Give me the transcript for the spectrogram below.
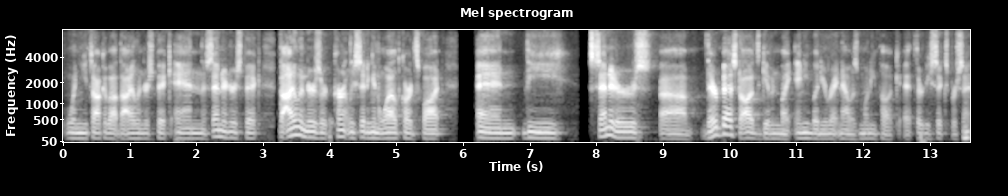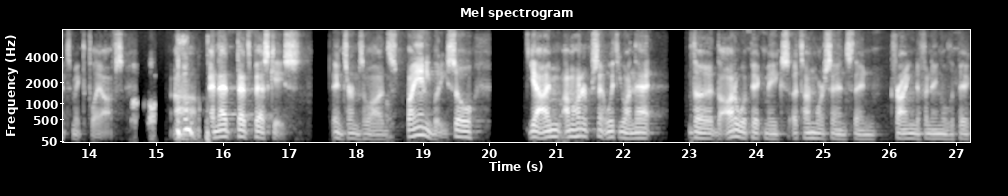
when you talk about the Islanders pick and the Senators pick, the Islanders are currently sitting in a wild card spot, and the Senators, uh, their best odds given by anybody right now is Money Puck at thirty six percent to make the playoffs, um, and that that's best case in terms of odds by anybody. So, yeah, I'm I'm 100 percent with you on that. The the Ottawa pick makes a ton more sense than trying to finagle the pick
